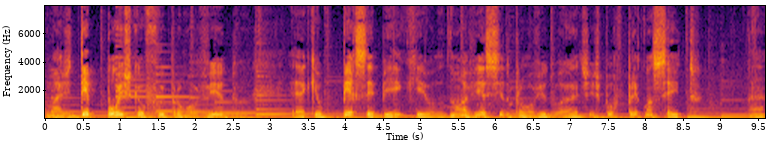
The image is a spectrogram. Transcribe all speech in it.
mas depois que eu fui promovido, é que eu percebi que eu não havia sido promovido antes por preconceito, né?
